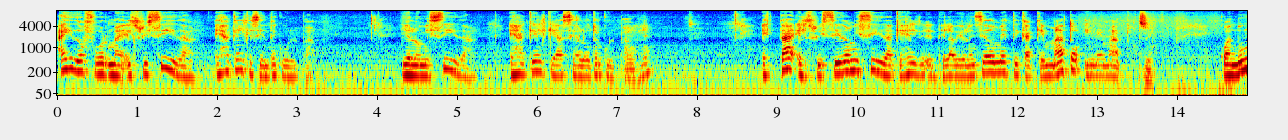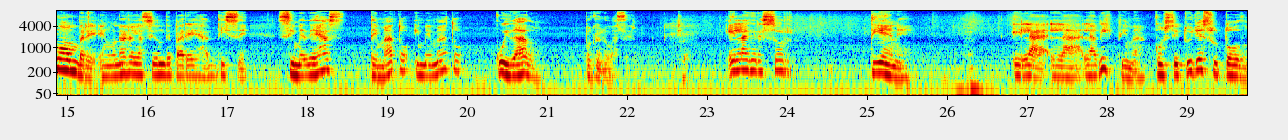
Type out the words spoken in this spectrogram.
Hay dos formas. El suicida es aquel que siente culpa y el homicida es aquel que hace al otro culpable. Está el suicidio homicida, que es el de la violencia doméstica, que mato y me mato. Sí. Cuando un hombre en una relación de pareja dice, si me dejas, te mato y me mato, cuidado, porque lo va a hacer. El agresor tiene, eh, la, la, la víctima constituye su todo.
